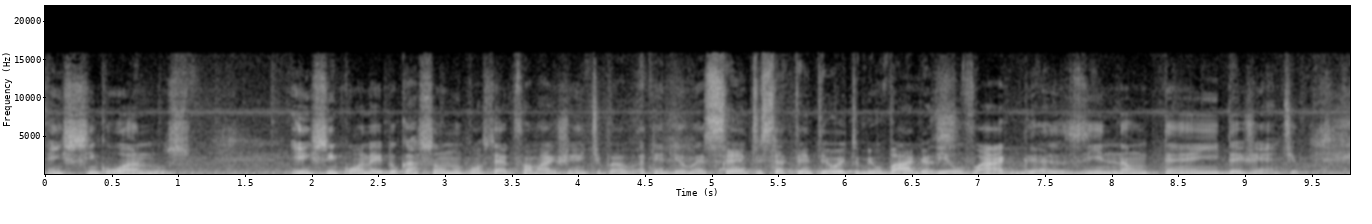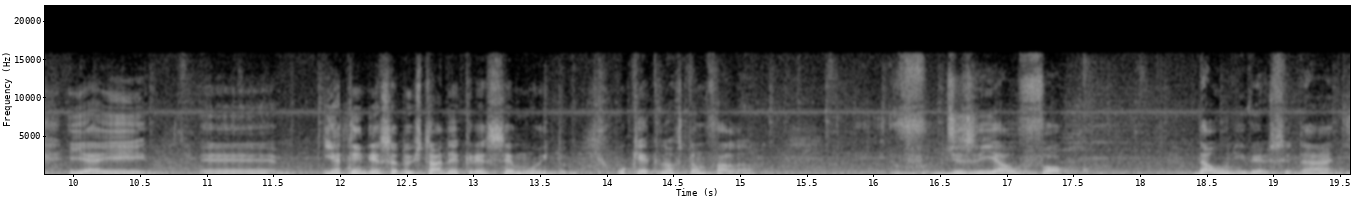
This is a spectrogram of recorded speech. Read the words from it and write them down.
em 5 anos. E em cinco anos a educação não consegue formar gente para atender o mercado. 178 mil vagas. Mil vagas e não tem de gente. E aí, é, e a tendência do Estado é crescer muito. O que é que nós estamos falando? Desviar o foco da universidade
